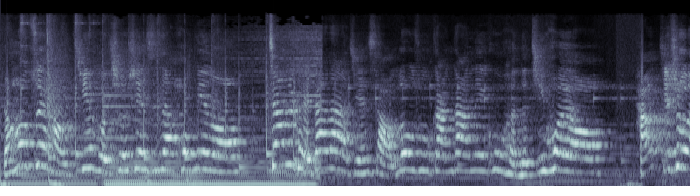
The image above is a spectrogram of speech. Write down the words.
然后最好结合车线是在后面哦，这样就可以大大减少露出尴尬内裤痕的机会哦。好，结束了。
